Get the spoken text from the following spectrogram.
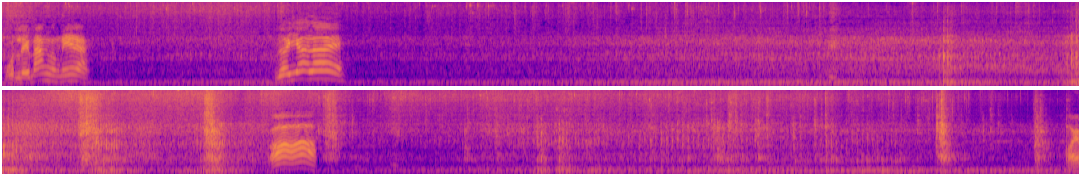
หมดเลยมั้งตรงนี้นะเหลือเยอะเลย อ๋ออ๋อปล่อย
